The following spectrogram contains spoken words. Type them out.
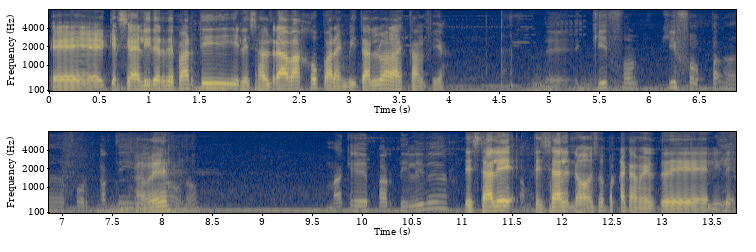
Eh, el que sea el líder de party le saldrá abajo para invitarlo a la estancia. Eh, Key for, key for, pa- for Party. A ver. No, ¿no? Make Party Leader. Te sale, te sale, no, eso es para cambiar de líder.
